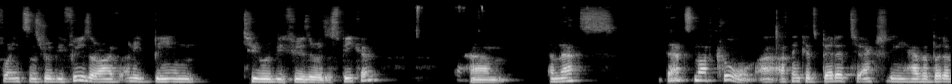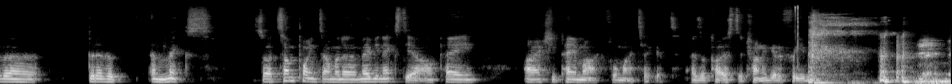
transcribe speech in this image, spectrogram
for instance Ruby Fuza, I've only been to Ruby Fuza as a speaker, um, and that's that's not cool. I, I, think it's better to actually have a bit of a bit of a, a mix. So at some point, I'm gonna maybe next year I'll pay I'll actually pay Mark for my ticket as opposed to trying to get a freebie.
